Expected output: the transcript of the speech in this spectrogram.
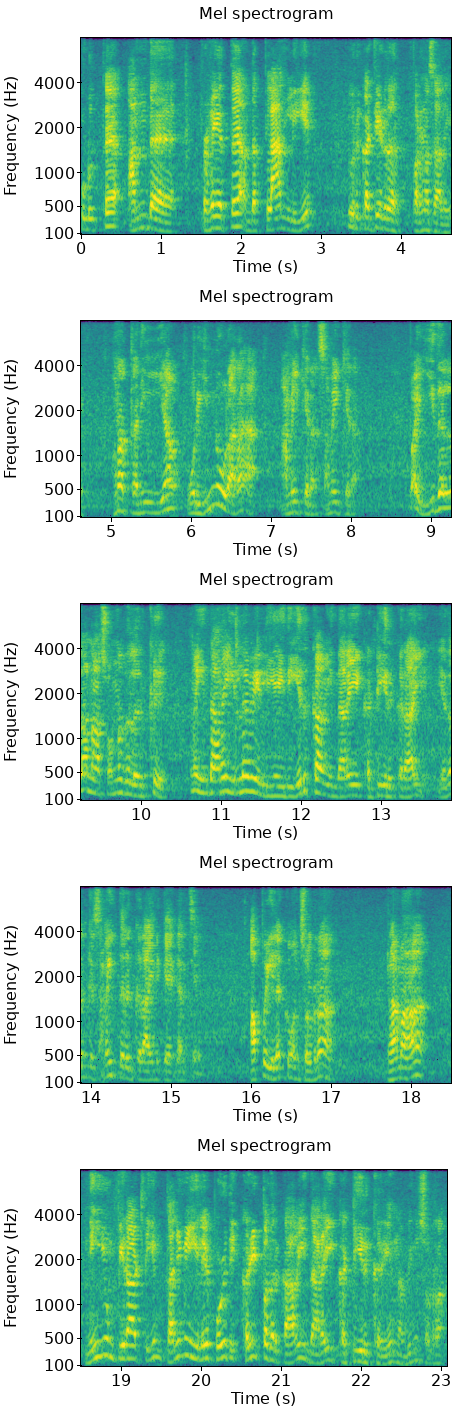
கொடுத்த அந்த பிரழயத்தை அந்த பிளான்லேயே இவர் கட்டிடுறார் பர்ணசாலையை. ஆனால் தனியாக ஒரு இன்னொரு அறை அமைக்கிறார் சமைக்கிறார். இப்போ இதெல்லாம் நான் சொன்னதில் இருக்குது ஆனால் இந்த அறை இல்லவே இல்லையே. இது எதுக்காக இந்த அறையை கட்டி இருக்கிறாய் எதற்கு சமைத்திருக்கிறாய்னு கேட்கறச்சே. அப்போ இலக்குவன் சொல்கிறான் ராமா நீயும் பிராட்டியும் தனிமையிலே பொழுதை கழிப்பதற்காக இந்த அறையை கட்டியிருக்கிறேன் அப்படின்னு சொல்கிறான்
